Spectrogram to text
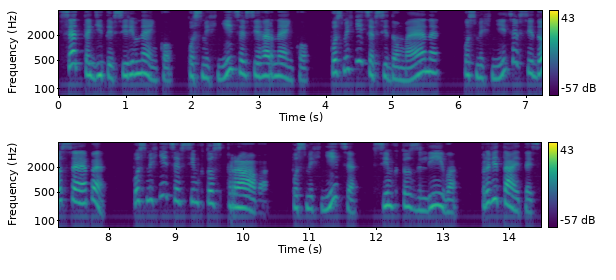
Сядьте, діти, всі рівненько, посміхніться всі гарненько, посміхніться всі до мене, посміхніться всі до себе, посміхніться всім, хто справа, посміхніться всім, хто зліва. Привітайтесь!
